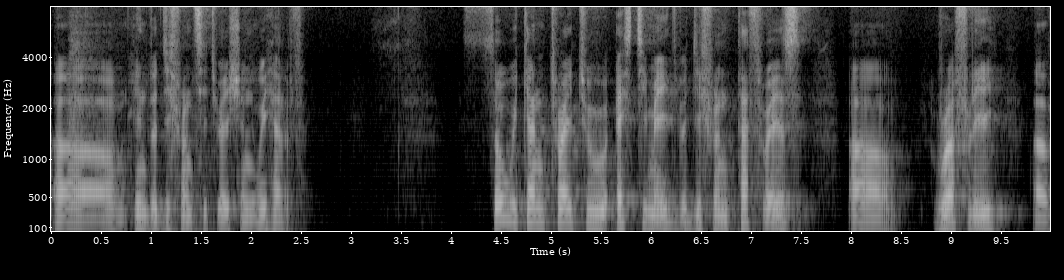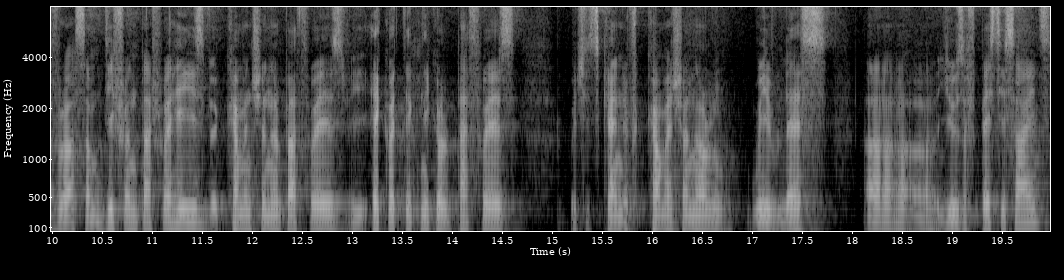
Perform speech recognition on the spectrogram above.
um, in the different situation we have? So we can try to estimate the different pathways. Uh, roughly, uh, there are some different pathways, the conventional pathways, the ecotechnical pathways, which is kind of conventional with less uh, use of pesticides.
